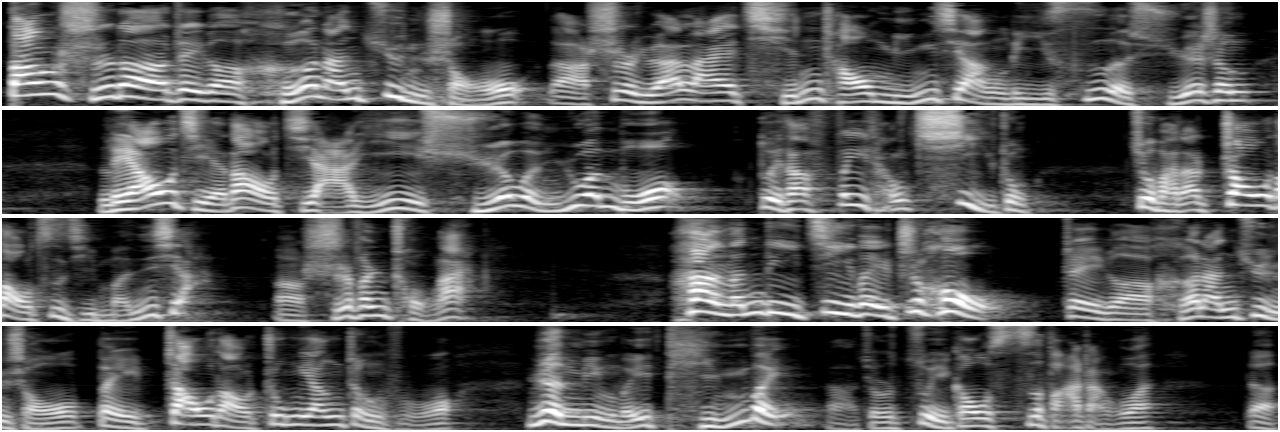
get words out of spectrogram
当时的这个河南郡守啊，是原来秦朝名相李斯的学生。了解到贾谊学问渊博，对他非常器重，就把他招到自己门下啊，十分宠爱。汉文帝继位之后，这个河南郡守被招到中央政府，任命为廷尉啊，就是最高司法长官。这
